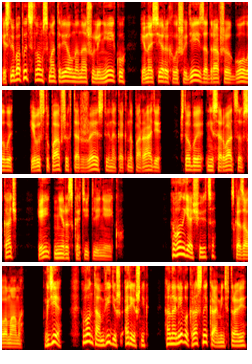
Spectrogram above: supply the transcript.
и с любопытством смотрел на нашу линейку и на серых лошадей, задравших головы и выступавших торжественно, как на параде, чтобы не сорваться вскачь и не раскатить линейку. «Вон ящерица», — сказала мама. «Где? Вон там, видишь, орешник, а налево красный камень в траве.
